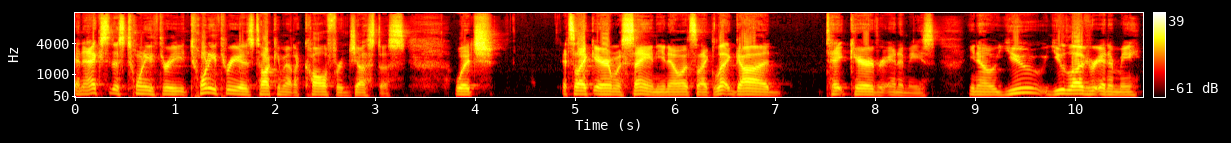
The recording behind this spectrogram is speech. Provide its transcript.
in Exodus 23, 23 is talking about a call for justice, which it's like Aaron was saying, you know, it's like let God take care of your enemies. You know, you you love your enemy,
